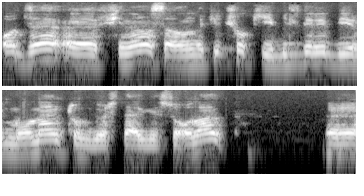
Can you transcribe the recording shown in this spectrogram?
o da e, finans alanındaki çok iyi bildiri bir momentum göstergesi olan e,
